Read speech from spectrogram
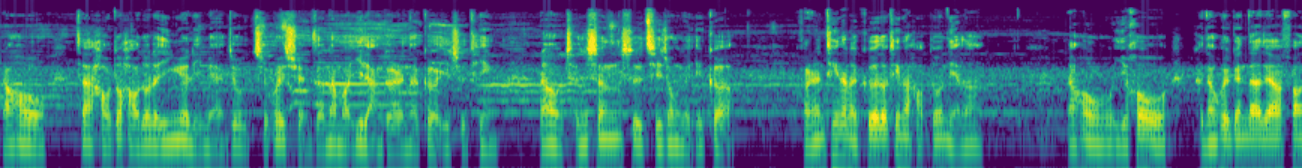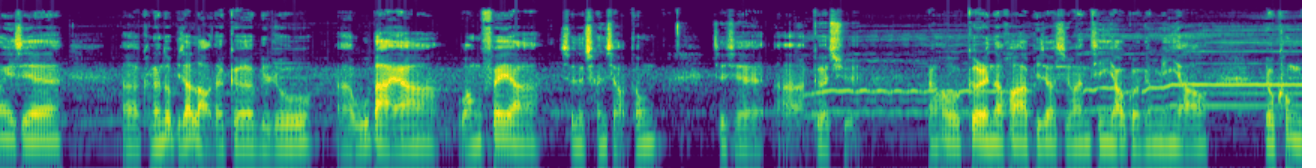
然后在好多好多的音乐里面就只会选择那么一两个人的歌一直听，然后陈升是其中的一个，反正听他的歌都听了好多年了，然后以后可能会跟大家放一些呃可能都比较老的歌，比如呃伍佰啊、王菲啊，甚至陈晓东。这些呃歌曲，然后个人的话比较喜欢听摇滚跟民谣，有空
